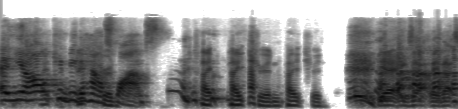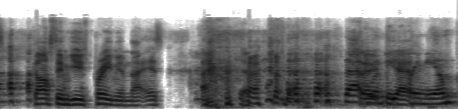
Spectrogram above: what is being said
and y'all can be the housewives. Pa- Patreon, Patreon. yeah, exactly. That's casting views premium. That is. that So, would be yeah. premium.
